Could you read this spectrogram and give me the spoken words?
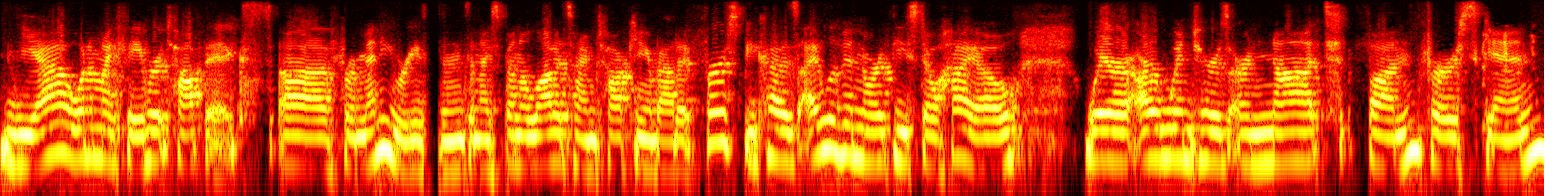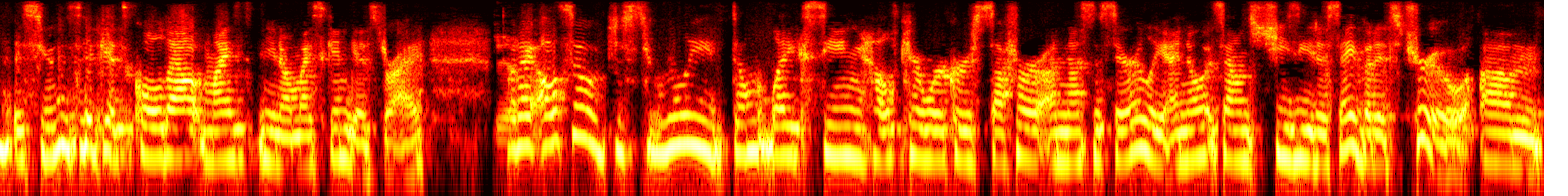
Yeah, one of my favorite topics uh, for many reasons, and I spend a lot of time talking about it. First, because I live in Northeast Ohio, where our winters are not fun for skin. As soon as it gets cold out, my you know my skin gets dry. But I also just really don't like seeing healthcare workers suffer unnecessarily. I know it sounds cheesy to say, but it's true. Um,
